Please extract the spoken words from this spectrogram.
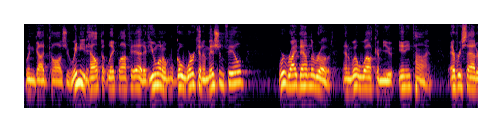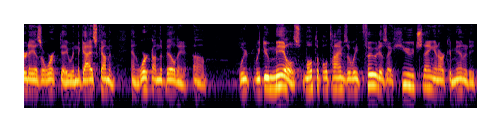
when God calls you. We need help at Lake Lafayette. If you want to go work in a mission field, we're right down the road, and we'll welcome you anytime. Every Saturday is a work day when the guys come and, and work on the building. Um, we, we do meals multiple times a week. Food is a huge thing in our community.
